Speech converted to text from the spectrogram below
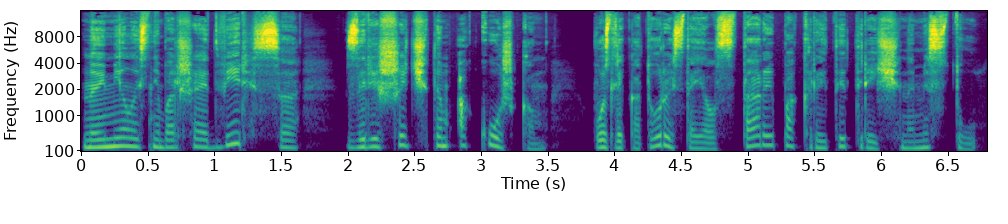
но имелась небольшая дверь с за решетчатым окошком, возле которой стоял старый покрытый трещинами стул.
